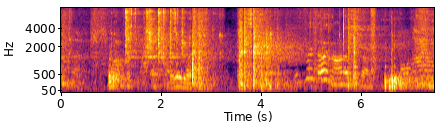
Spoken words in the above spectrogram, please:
嗯。哇，这个这个。这拿来就得了。我拿呀，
